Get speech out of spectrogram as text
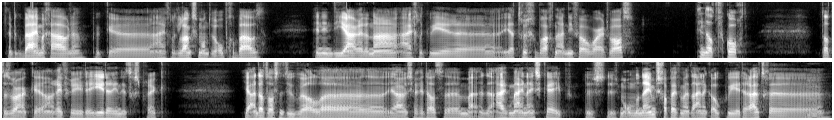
heb ik bij me gehouden. Heb ik eigenlijk langzamerhand weer opgebouwd. En in die jaren daarna eigenlijk weer ja, teruggebracht naar het niveau waar het was. En dat verkocht. Dat is waar ik aan refereerde eerder in dit gesprek. Ja, dat was natuurlijk wel, ja, hoe zeg je dat? eigenlijk mijn escape. Dus, dus mijn ondernemerschap heeft me uiteindelijk ook weer eruit ge, hmm.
